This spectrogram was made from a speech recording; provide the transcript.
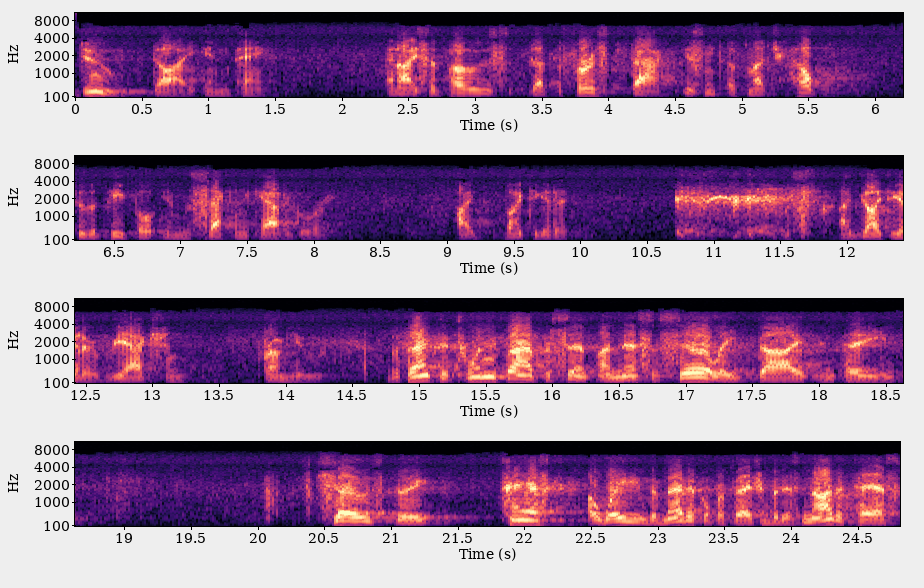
do die in pain. And I suppose that the first fact isn't of much help to the people in the second category. I'd like to get a I'd like to get a reaction from you The fact that 25% unnecessarily die in pain shows the task awaiting the medical profession, but it's not a task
